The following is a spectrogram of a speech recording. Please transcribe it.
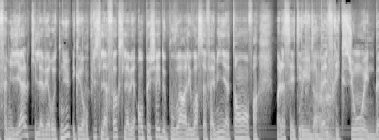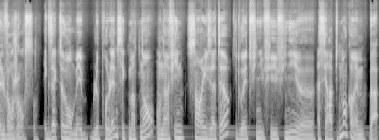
familial qui l'avait retenu et que en plus la Fox l'avait empêché de pouvoir aller voir sa famille à temps. Enfin, voilà, ça a été Oui, tout une un- belle friction et une belle vengeance. Exactement. Mais le problème, c'est que maintenant, on a un film sans réalisateur qui doit être fini, fi- fini assez rapidement quand même. Bah,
